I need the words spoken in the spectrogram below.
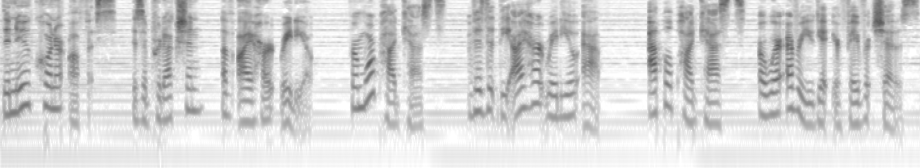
The New Corner Office is a production of iHeartRadio. For more podcasts, visit the iHeartRadio app, Apple Podcasts, or wherever you get your favorite shows.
